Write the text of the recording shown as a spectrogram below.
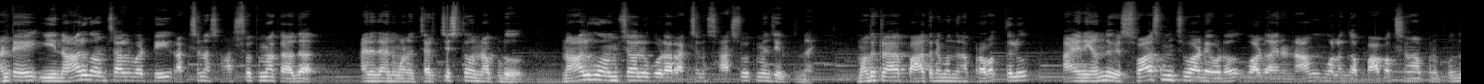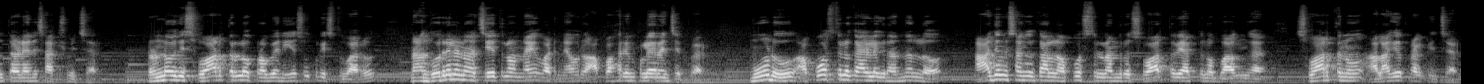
అంటే ఈ నాలుగు అంశాలను బట్టి రక్షణ శాశ్వతమా కాదా అనే దాన్ని మనం చర్చిస్తూ ఉన్నప్పుడు నాలుగు అంశాలు కూడా రక్షణ శాశ్వతమని చెబుతున్నాయి. మొదట పాత నిబంధన ప్రవక్తలు ఆయన యందు విశ్వాసం ఉంచి వాడేవాడో వాడు ఆయన నామం మూలంగా పాప క్షమాపణ పొందుతాడని సాక్ష్యం ఇచ్చారు రెండవది స్వార్థలో ప్రభు యేసుక్రీస్తు వారు నా గొర్రెలు నా చేతిలో ఉన్నాయి వాటిని ఎవరు అపహరింపలేరని చెప్పారు. మూడు అపోస్తుల కార్యాల గ్రంథంలో ఆదిమ సంఘకాలంలో అపోస్తులందరూ స్వార్థ వ్యాప్తిలో భాగంగా స్వార్థను అలాగే ప్రకటించారు.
